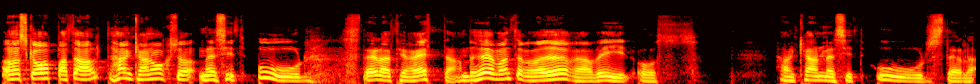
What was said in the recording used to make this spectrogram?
Han har skapat allt. Han kan också med sitt ord ställa till rätta. Han behöver inte röra vid oss. Han kan med sitt ord ställa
